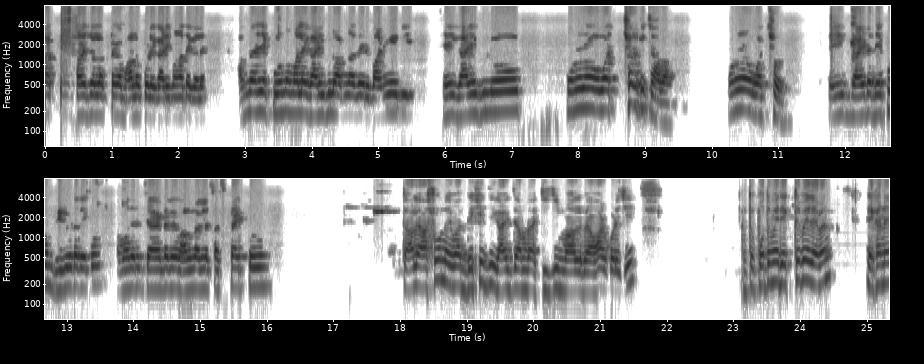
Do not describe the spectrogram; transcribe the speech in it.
লাখ থেকে সাড়ে ছ লাখ টাকা ভালো করে গাড়ি বানাতে গেলে। আমরা যে পুরোনো মালের গাড়িগুলো আপনাদের বানিয়ে দিই, সেই গাড়িগুলো পনেরো বছর কিছু হবে না পনেরো বছর। এই গাড়িটা দেখুন, ভিডিওটা দেখুন। আমাদের চ্যানেলটাকে ভালো লাগলে সাবস্ক্রাইব করুন। তাহলে আসুন, এবার দেখিয়ে দিই গাড়িতে আমরা কি কি মাল ব্যবহার করেছি। তো প্রথমে দেখতে পেয়ে যাবেন, এখানে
